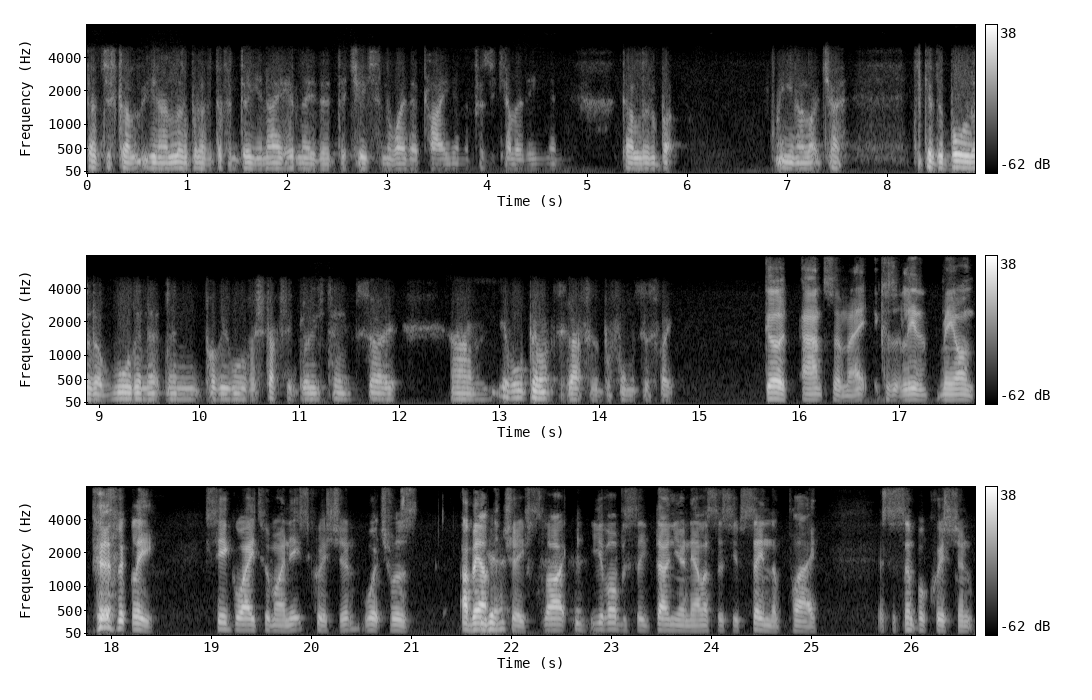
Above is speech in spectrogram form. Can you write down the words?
they've just got you know a little bit of a different DNA, haven't they? The, the Chiefs and the way they play and the physicality and got a little bit, you know, like to, to give the ball a little more than it than probably more of a structured Blues team. So um, yeah, we'll balance it after the performance this week. Good answer, mate, because it led me on perfectly. Segue to my next question, which was about the Chiefs. Like you've obviously done your analysis, you've seen them play. It's a simple question.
